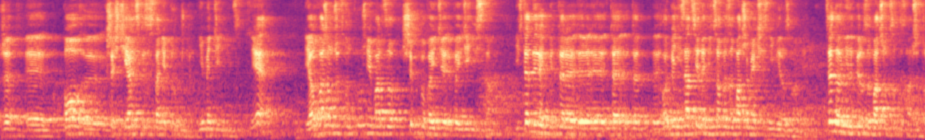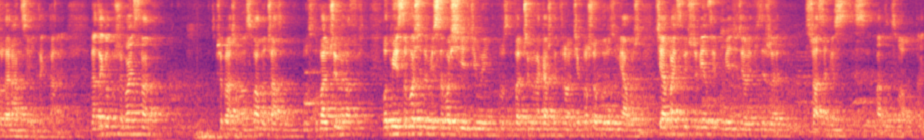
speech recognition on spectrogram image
że y, po y, chrześcijaństwie zostanie próżnia. Nie będzie nic. Nie. Ja uważam, że w tą próżnię bardzo szybko wejdzie, wejdzie islam. I wtedy jakby te, y, te, te organizacje lewicowe zobaczą, jak się z nimi rozmawia. Wtedy oni dopiero zobaczą, co to znaczy tolerancja i tak dalej. Dlatego, proszę Państwa, przepraszam, mam słaby czas, po prostu walczymy od miejscowości do miejscowości jeździmy i po prostu walczymy na każdym froncie. Proszę o wyrozumiałość. Chciałem Państwu jeszcze więcej powiedzieć, ale widzę, że z czasem jest, jest bardzo słabo, tak?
